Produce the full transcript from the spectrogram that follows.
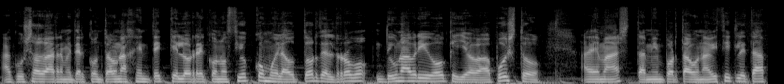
acusado de arremeter contra un agente que lo reconoció como el autor del robo de un abrigo que llevaba puesto. Además, también portaba una bicicleta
